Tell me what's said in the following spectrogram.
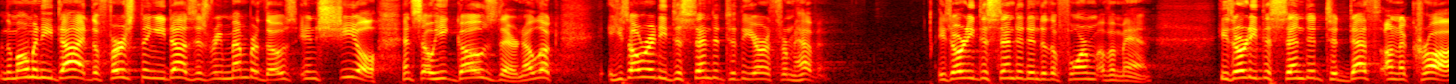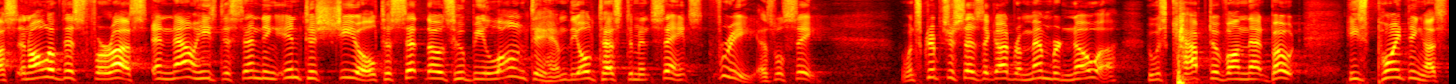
The moment he died, the first thing he does is remember those in Sheol. And so he goes there. Now, look, he's already descended to the earth from heaven, he's already descended into the form of a man. He's already descended to death on the cross, and all of this for us. And now he's descending into Sheol to set those who belong to him, the Old Testament saints, free, as we'll see. When scripture says that God remembered Noah, who was captive on that boat, he's pointing us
